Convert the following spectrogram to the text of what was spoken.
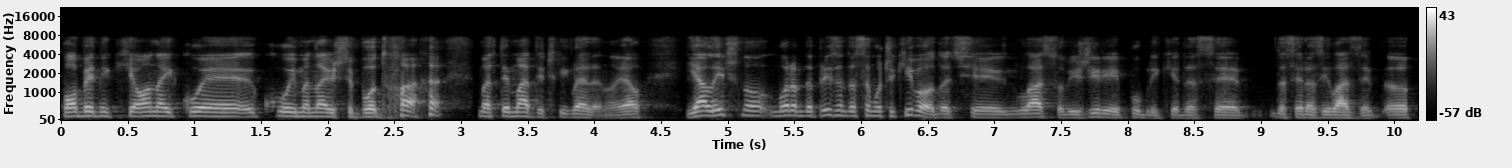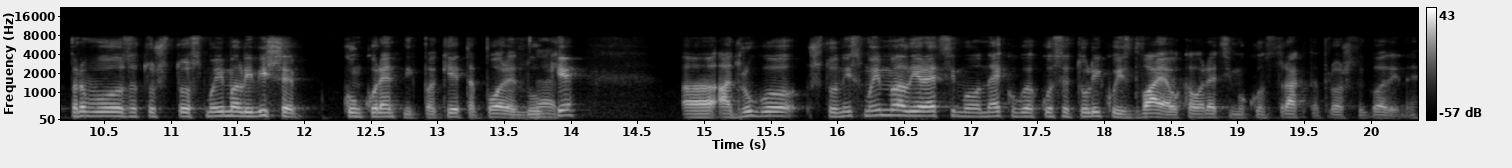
pobednik je onaj ko, je, ko ima najviše bodova matematički gledano, jel? Ja lično moram da priznam da sam očekivao da će glasovi žirije i publike da se, da se razilaze. E, prvo, zato što smo imali više konkurentnih paketa pored da. Luke, da. A, a drugo, što nismo imali recimo nekoga ko se toliko izdvajao kao recimo Konstrakta prošle godine.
